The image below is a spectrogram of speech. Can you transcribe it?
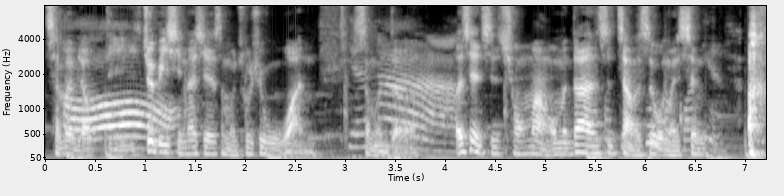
成本比较低，哦就比起那些什么出去玩什么的，而且其实穷忙，我们当然是讲的是我们现，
